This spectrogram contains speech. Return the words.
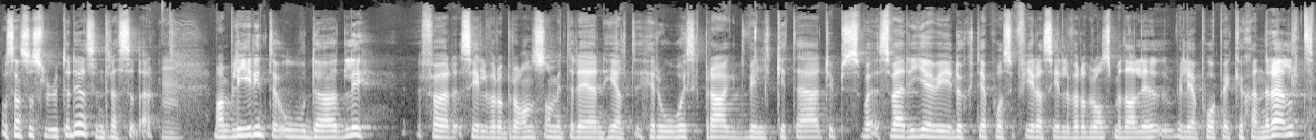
Och sen så slutar deras intresse där. Mm. Man blir inte odödlig för silver och brons om inte det är en helt heroisk bragd, vilket är typ Sve- Sverige. Vi är duktiga på att fira silver och bronsmedaljer, vill jag påpeka generellt.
